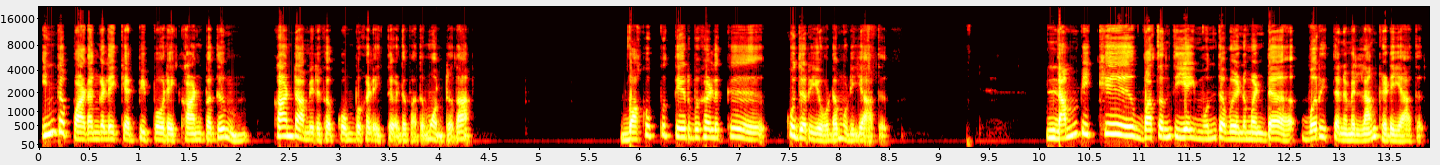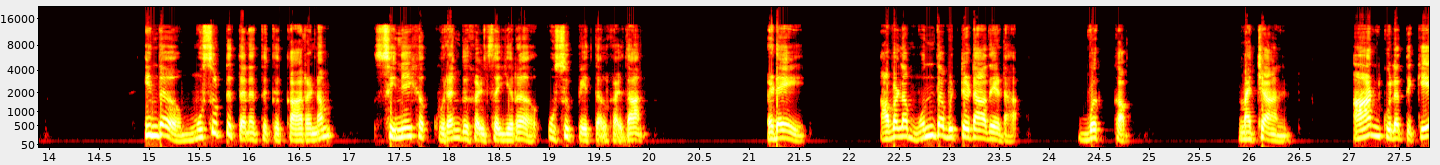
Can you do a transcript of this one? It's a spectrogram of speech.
இந்த பாடங்களை கற்பிப்போரை காண்பதும் காண்டாமிருக கொம்புகளை தேடுவதும் ஒன்றுதான். வகுப்பு தேர்வுகளுக்கு குதிரையோட முடியாது. நம்பிக்கு வசந்தியை முந்த வேணுமென்ற வெறித்தனமெல்லாம் கிடையாது. இந்த முசுட்டுத்தனத்துக்கு காரணம் சிநேக குரங்குகள் செய்கிற உசுப்பேத்தல்கள் தான் எடே அவளை முந்த விட்டுடாதேடா. வெக்கம். மச்சான் ஆண் குலத்துக்கே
